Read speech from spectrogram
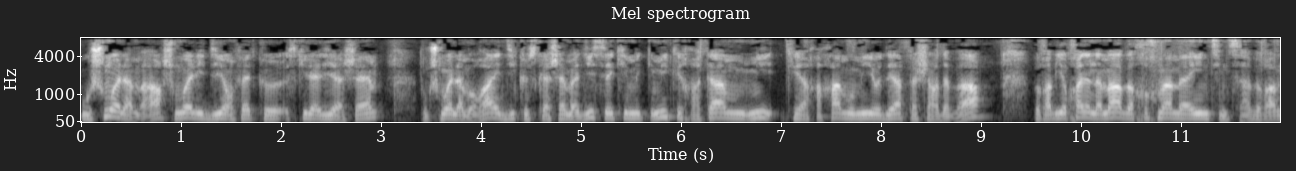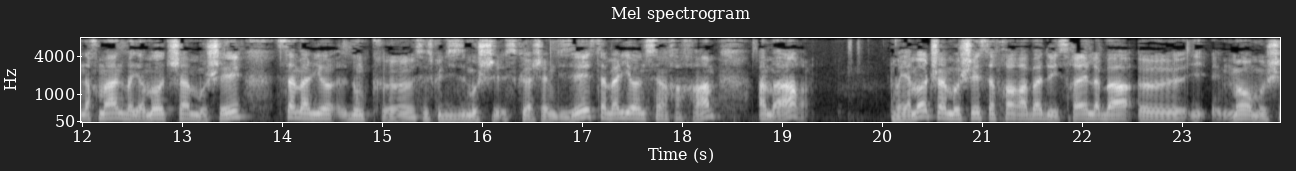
ou Shmuel Amar Shmuel il dit en fait que ce qu'il a dit Hashem donc Shmuel Amora il dit que ce qu'Hashem a dit c'est mi Kechakam mi Kechacham ou mi pachar davar. Rabbi Yochanan Amar v'chochma ma'in timsa. Rav Nachman v'yamot sham Moshe. Samalion, donc, euh, c'est ce que disait Moshe, ce que Hachem disait. Samalion, c'est un chacham. Amar. Vayamot Sham Moshe Safra Rabat de Israël, là-bas euh, mort Moshe,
